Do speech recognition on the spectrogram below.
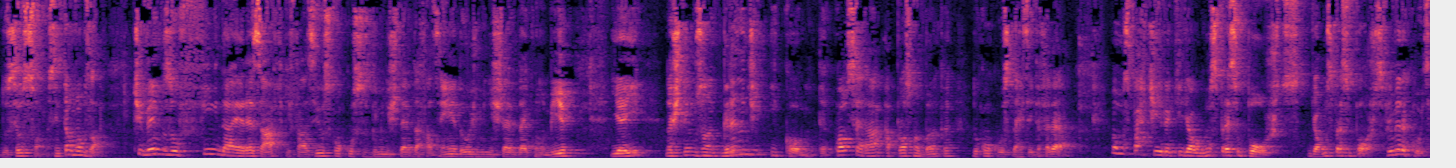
dos seus sonhos. Então, vamos lá. Tivemos o fim da ERESAF, que fazia os concursos do Ministério da Fazenda, hoje Ministério da Economia. E aí nós temos uma grande incógnita. Qual será a próxima banca do concurso da Receita Federal? Vamos partir aqui de alguns pressupostos. De alguns pressupostos. Primeira coisa,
